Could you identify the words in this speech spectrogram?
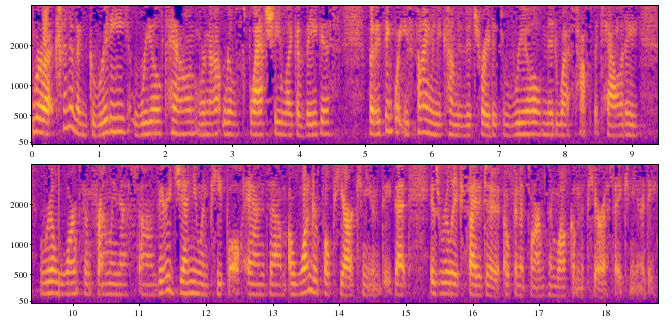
We're a kind of a gritty, real town. We're not real splashy like a Vegas, but I think what you find when you come to Detroit is real Midwest hospitality, real warmth and friendliness, um, very genuine people, and um, a wonderful PR community that is really excited to open its arms and welcome the PRSA community.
